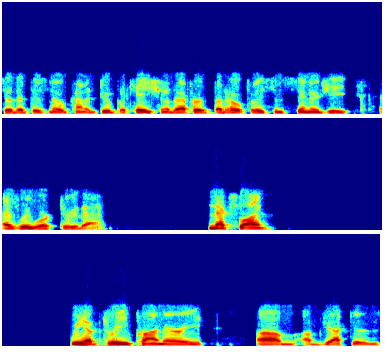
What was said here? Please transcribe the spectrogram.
so that there's no kind of duplication of effort, but hopefully some synergy as we work through that. Next slide. We have three primary um, objectives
